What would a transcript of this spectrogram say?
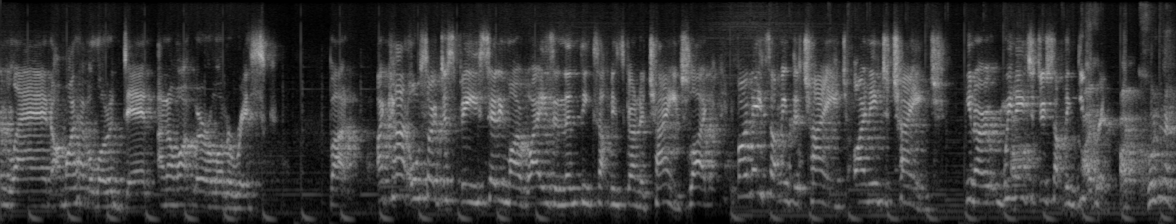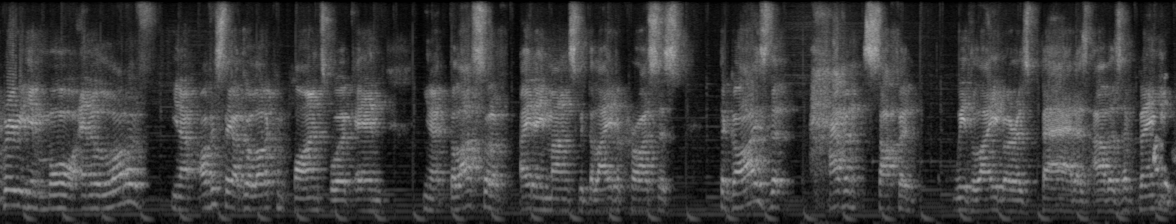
own land, I might have a lot of debt, and I might wear a lot of risk. But I can't also just be setting my ways and then think something's going to change. Like, if I need something to change, I need to change. You know, we need to do something different. I, I couldn't agree with you more. And a lot of, you know, obviously I do a lot of compliance work and, you know, the last sort of 18 months with the labour crisis, the guys that haven't suffered with Labor as bad as others have been.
